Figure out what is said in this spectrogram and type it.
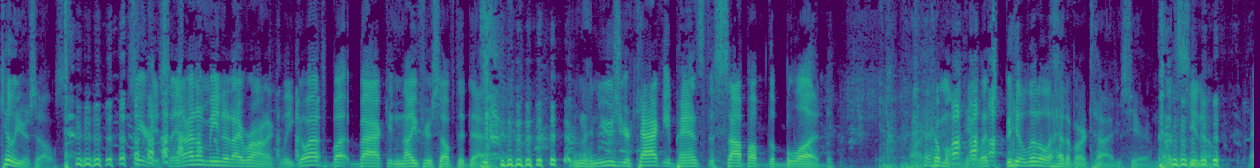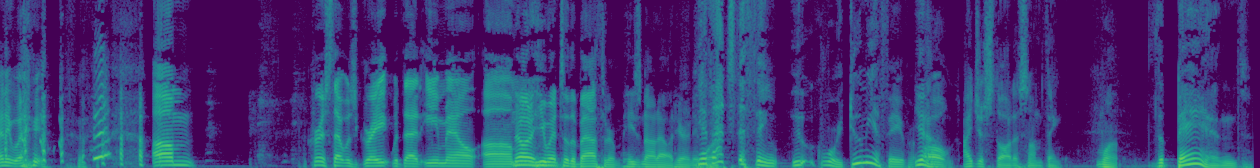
kill yourselves. Seriously, and I don't mean it ironically. Go out butt back and knife yourself to death, and then use your khaki pants to sop up the blood. Right, come on here. Let's be a little ahead of our times here. Let's you know. Anyway, um, Chris, that was great with that email. Um, No, he went to the bathroom. He's not out here anymore. yeah, that's the thing. You- Rory, do me a favor. Yeah. Oh, I just thought of something. What? The band,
